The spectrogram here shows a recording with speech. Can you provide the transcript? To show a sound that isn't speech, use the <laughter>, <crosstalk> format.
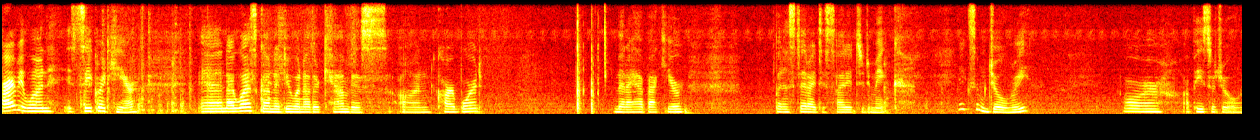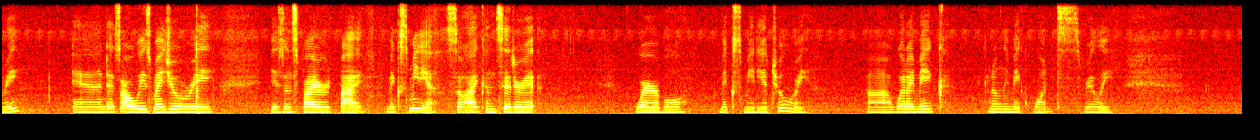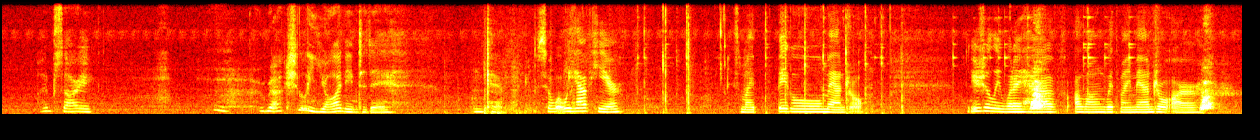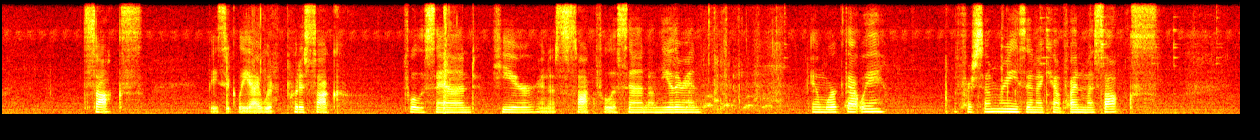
Hi everyone, it's Secret here and I was going to do another canvas on cardboard that I have back here but instead I decided to make make some jewelry or a piece of jewelry and as always my jewelry is inspired by mixed media so I consider it wearable mixed media jewelry. Uh, what I make I can only make once really I'm sorry. I'm actually yawning today. Okay, so what we have here is my big old mandrel. Usually what I have along with my mandrel are socks. Basically I would put a sock full of sand here and a sock full of sand on the other end and work that way. But for some reason I can't find my socks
